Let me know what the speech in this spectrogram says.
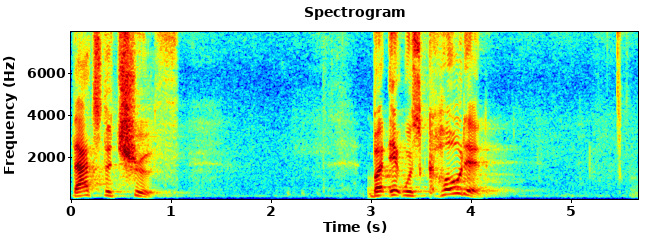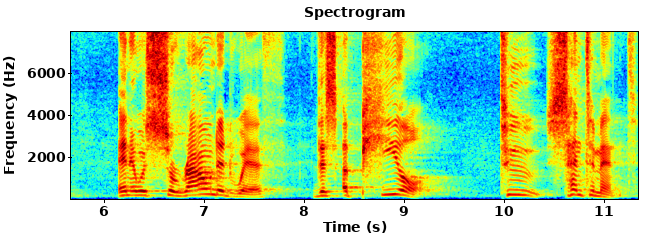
That's the truth. But it was coded and it was surrounded with this appeal to sentiment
